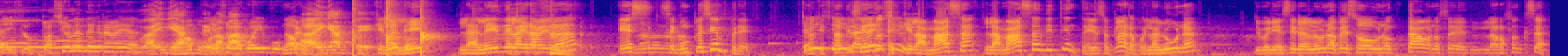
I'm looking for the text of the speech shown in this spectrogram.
Hay fluctuaciones de gravedad. Uh, Ahí quedaste, No, Por eso papá. lo podéis buscar. No, Ahí quedaste. que la ley, la ley de la gravedad es, No, no, no, se no. cumple siempre. Sí, Lo que sí, estás diciendo ley es sí. que la masa, la masa es distinta. Y eso, claro, pues la luna, yo podría decir la luna pesó un octavo, no sé, la razón que sea.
